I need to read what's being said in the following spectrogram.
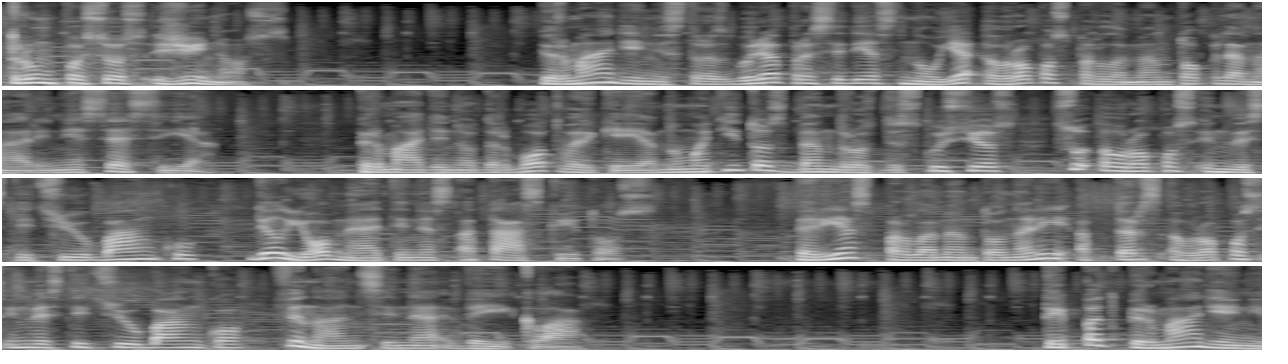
Trumposios žinios. Pirmadienį Strasbūre prasidės nauja Europos parlamento plenarinė sesija. Pirmadienio darbo tvarkėje numatytos bendros diskusijos su Europos investicijų banku dėl jo metinės ataskaitos. Per jas parlamento nariai aptars Europos investicijų banko finansinę veiklą. Taip pat pirmadienį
